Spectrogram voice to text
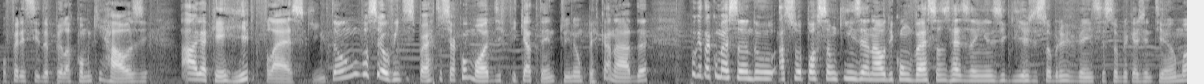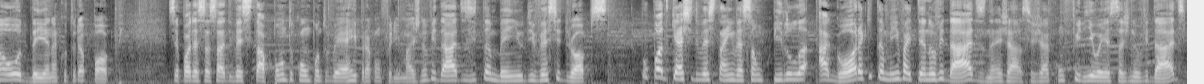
oferecida pela Comic House, a HQ Hip Flask. Então, você ouvinte esperto, se acomode, fique atento e não perca nada, porque tá começando a sua porção quinzenal de conversas, resenhas e guias de sobrevivência sobre o que a gente ama ou odeia na cultura pop. Você pode acessar diversitar.com.br para conferir mais novidades e também o Diversity Drops, o podcast Diversitar em versão pílula agora que também vai ter novidades, né? Já, você já conferiu aí essas novidades.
